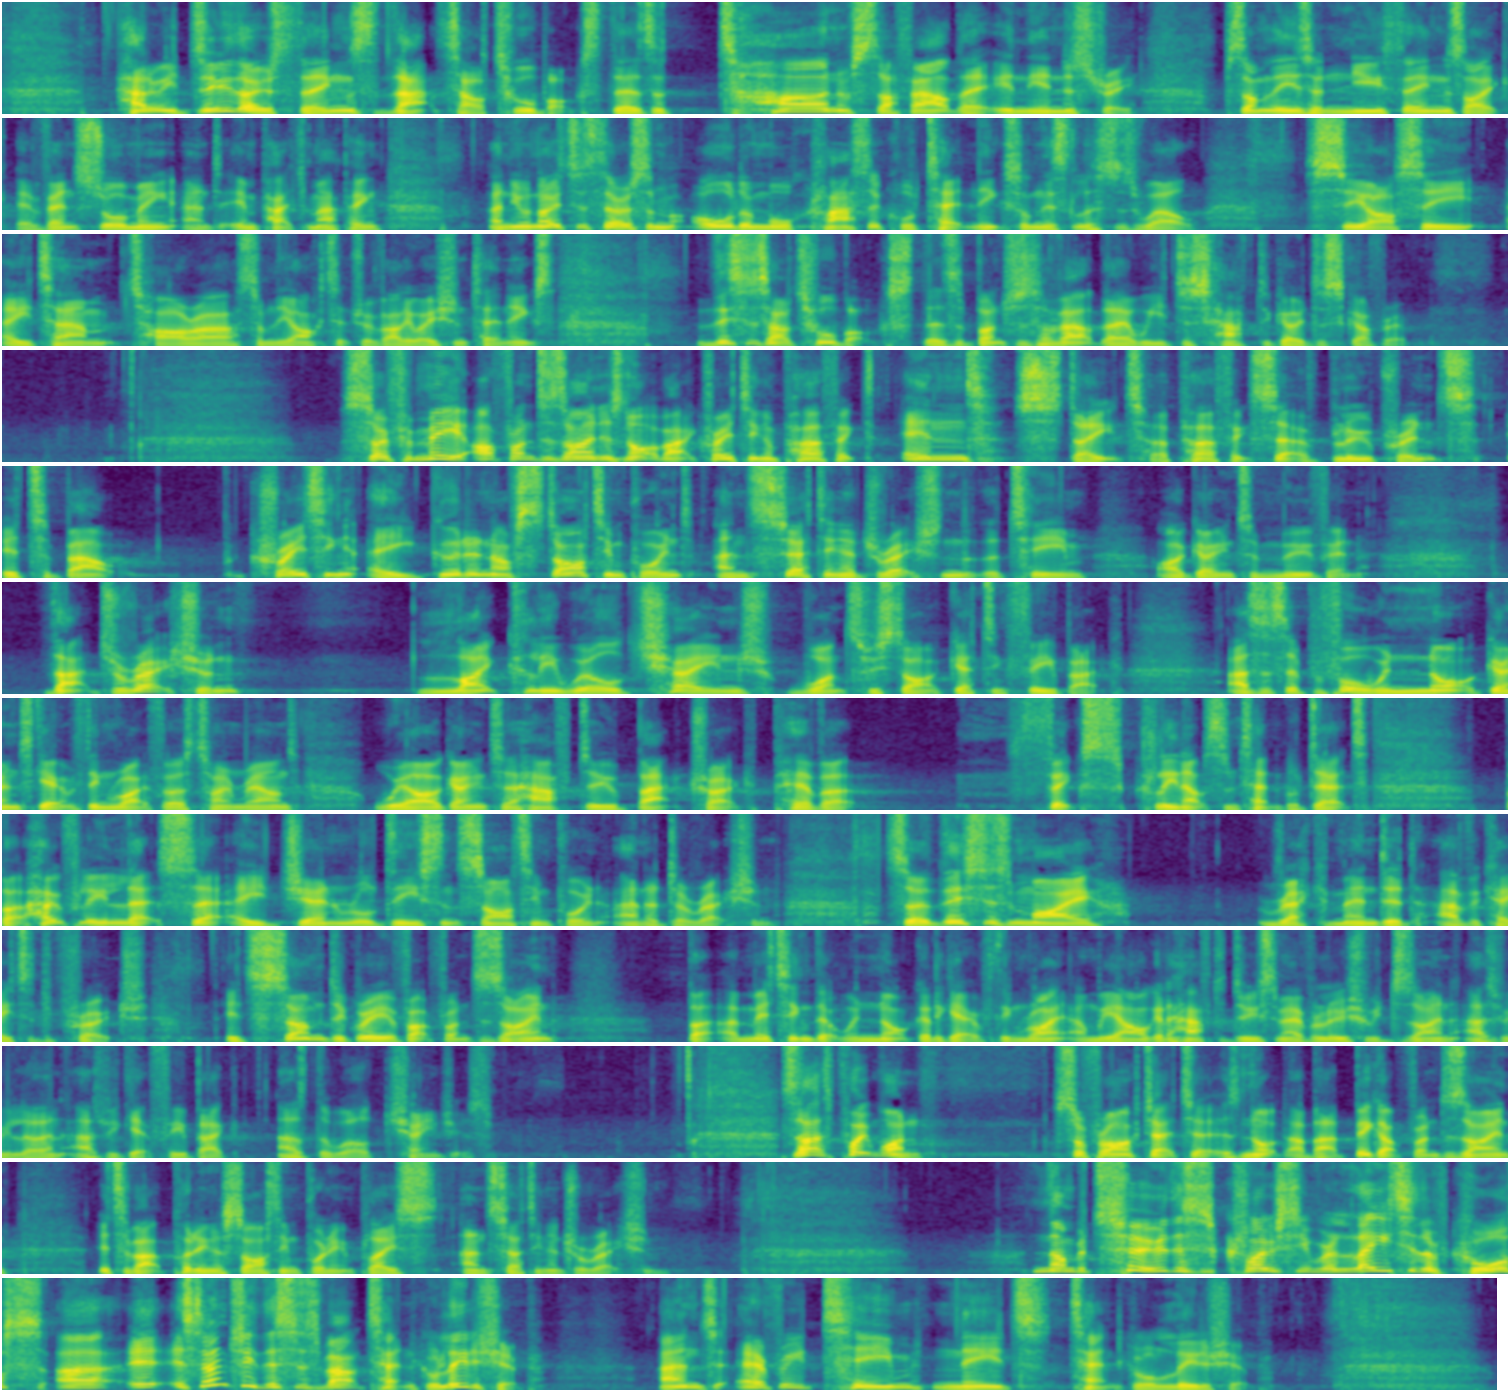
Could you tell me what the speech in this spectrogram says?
How do we do those things? That's our toolbox. There's a ton of stuff out there in the industry. Some of these are new things like event storming and impact mapping. And you'll notice there are some older, more classical techniques on this list as well. CRC, ATAM, TARA, some of the architecture evaluation techniques. This is our toolbox. There's a bunch of stuff out there. We just have to go discover it. So for me, upfront design is not about creating a perfect end state, a perfect set of blueprints. It's about creating a good enough starting point and setting a direction that the team are going to move in. That direction likely will change once we start getting feedback. As I said before, we're not going to get everything right first time round. We are going to have to backtrack, pivot, fix, clean up some technical debt. But hopefully, let's set a general decent starting point and a direction. So, this is my recommended, advocated approach. It's some degree of upfront design, but admitting that we're not going to get everything right and we are going to have to do some evolutionary design as we learn, as we get feedback, as the world changes. So that's point one. Software architecture is not about big upfront design, it's about putting a starting point in place and setting a direction. Number two, this is closely related, of course. Uh, it, essentially, this is about technical leadership. And every team needs technical leadership.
